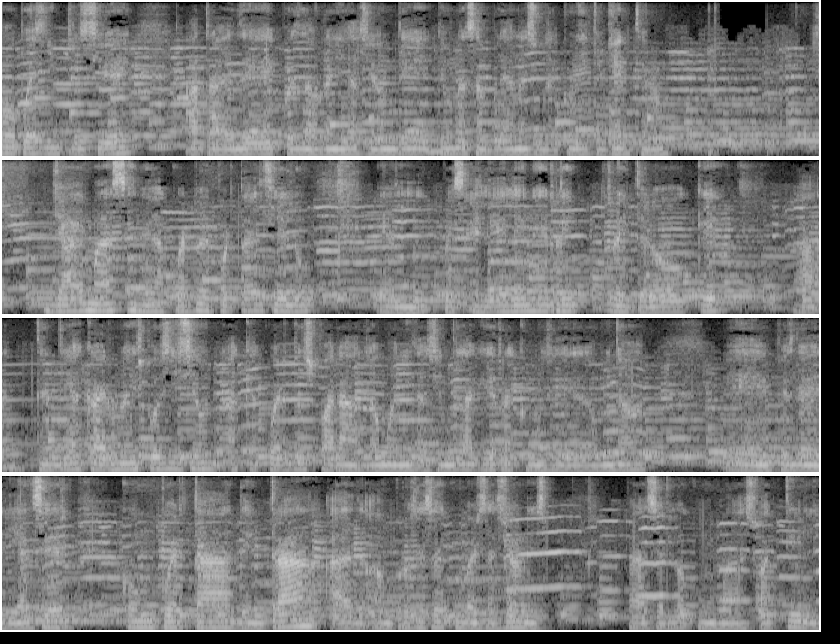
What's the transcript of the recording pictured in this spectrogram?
o pues inclusive a través de pues la organización de, una asamblea nacional constituyente ¿no? Ya además en el acuerdo de Puerta del Cielo el, pues el ELN reiteró que ah, tendría que haber una disposición a que acuerdos para la humanización de la guerra como se denominaba eh, pues deberían ser con puerta de entrada a, un proceso de conversaciones para hacerlo como más factible.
